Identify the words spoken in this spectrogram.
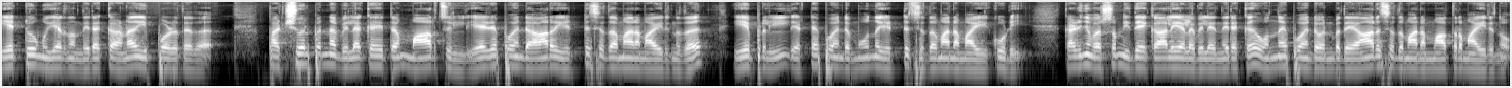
ഏറ്റവും ഉയർന്ന നിരക്കാണ് ഇപ്പോഴത്തേത്. ഭക്ഷ്യോൽപ്പന്ന വിലക്കയറ്റം മാർച്ചിൽ ഏഴ് പോയിന്റ് ആറ് എട്ട് ശതമാനമായിരുന്നത് ഏപ്രിലിൽ എട്ട് പോയിന്റ് മൂന്ന് എട്ട് ശതമാനമായി കൂടി. കഴിഞ്ഞ വർഷം ഇതേ കാലയളവിലെ നിരക്ക് ഒന്ന് പോയിന്റ് ഒൻപത് ആറ് ശതമാനം മാത്രമായിരുന്നു.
